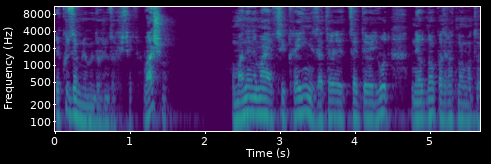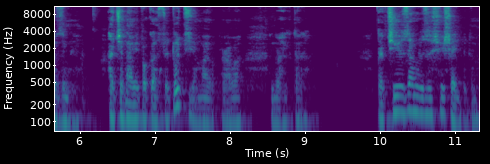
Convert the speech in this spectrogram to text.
Яку землю ми повинні захищати? Вашу? У мене немає в цій країні за 39 років ні одного квадратного метра землі. Хоча навіть по Конституції маю право 2 гектари. Так чию землю захищати будемо?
